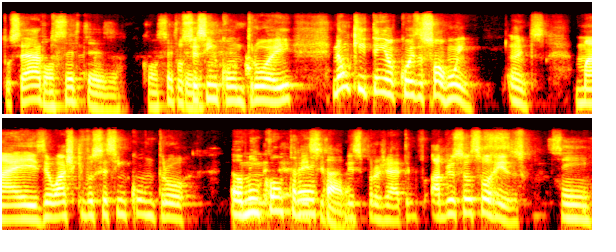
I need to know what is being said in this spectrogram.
Tô certo? Com certeza, com certeza. Você se encontrou aí. Não que tenha coisa só ruim antes, mas eu acho que você se encontrou. Eu me encontrei, nesse, cara. Nesse projeto. Abriu seu sorriso. Sim,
